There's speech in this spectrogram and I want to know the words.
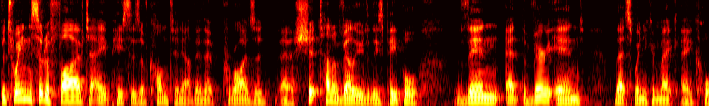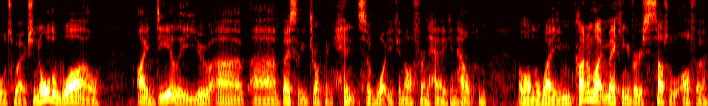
between sort of five to eight pieces of content out there that provides a, a shit ton of value to these people, then at the very end, that's when you can make a call to action. All the while, ideally, you are uh, basically dropping hints of what you can offer and how you can help them along the way. You're kind of like making a very subtle offer.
